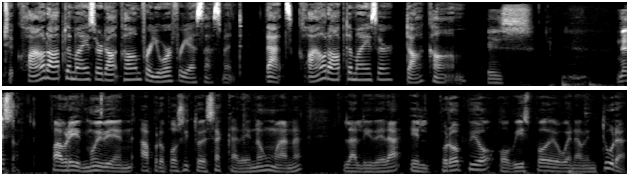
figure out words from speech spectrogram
to cloudoptimizer.com for your free assessment. That's cloudoptimizer.com. Es Néstor. Fabrid, muy bien. A propósito de esa cadena humana, la lidera el propio obispo de Buenaventura,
